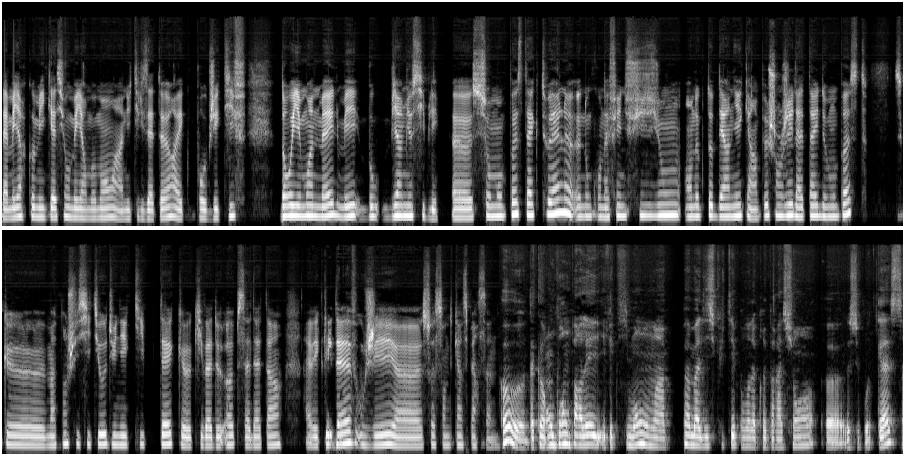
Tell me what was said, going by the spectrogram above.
la meilleure communication au meilleur moment à un utilisateur avec pour objectif d'envoyer moins de mails mais bien mieux ciblé. Euh, sur mon poste actuel, donc on a fait une fusion en octobre dernier qui a un peu changé la taille de mon poste parce que maintenant je suis CTO d'une équipe tech euh, qui va de Ops à Data avec les devs où j'ai 75 personnes. Oh, d'accord. On pourra en parler. Effectivement, on a pas mal discuté pendant la préparation de ce podcast.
